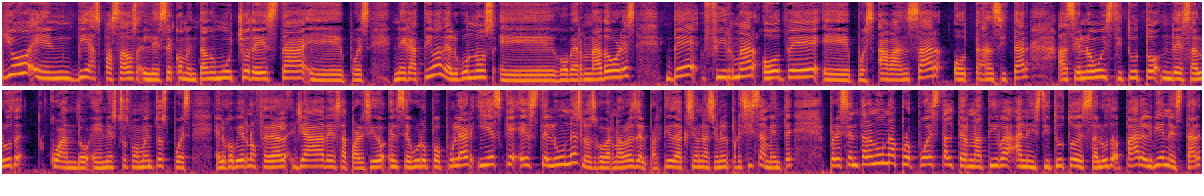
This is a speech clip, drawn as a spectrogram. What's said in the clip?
yo en días pasados les he comentado mucho de esta eh, pues negativa de algunos eh, gobernadores de firmar o de eh, pues avanzar o transitar hacia el nuevo Instituto de Salud cuando en estos momentos pues el gobierno federal ya ha desaparecido el Seguro Popular y es que este lunes los gobernadores del Partido de Acción Nacional precisamente presentaron una propuesta alternativa al Instituto de Salud para el Bienestar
